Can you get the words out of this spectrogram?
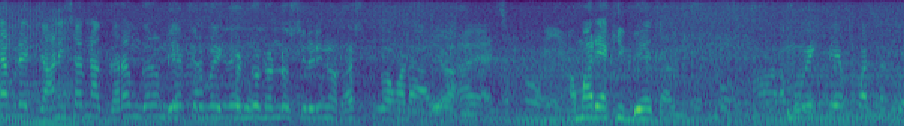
આજે આપણે જાની સાહેબના ગરમ ગરમ લેક્ચર પછી ઠંડો ઠંડો શેરડીનો રસ પીવા માટે આવ્યા આવ્યા. અમારી આખી બે ચાવી અમુક એક બે અપવાદ નથી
